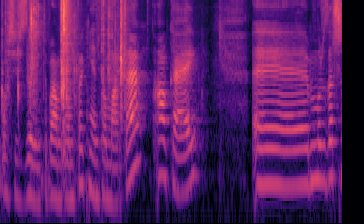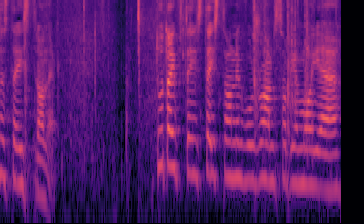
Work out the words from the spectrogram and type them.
Właśnie się zorientowałam tą pękniętą Martę. Okej. Okay. może zacznę z tej strony. Tutaj w tej, z tej strony włożyłam sobie moje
